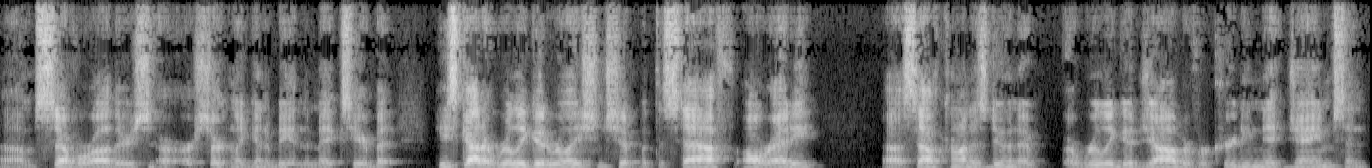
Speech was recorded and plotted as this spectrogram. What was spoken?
um, several others are, are certainly going to be in the mix here. But he's got a really good relationship with the staff already. Uh, South Carolina is doing a, a, really good job of recruiting Nick James, and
